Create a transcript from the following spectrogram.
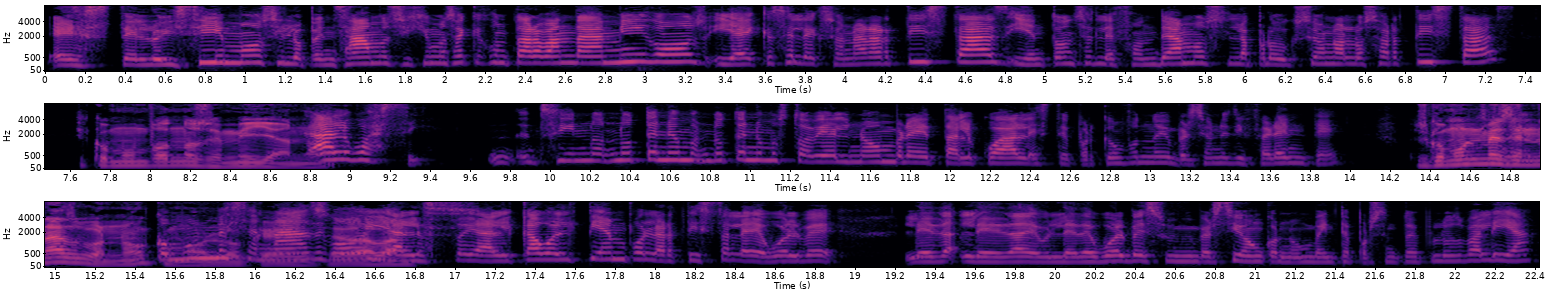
este, lo hicimos y lo pensamos, dijimos hay que juntar banda de amigos y hay que seleccionar artistas y entonces le fondeamos la producción a los artistas, Y como un fondo semilla, ¿no? algo así. Sí, no, no, tenemos, no tenemos todavía el nombre tal cual, este, porque un fondo de inversión es diferente. Pues como un mecenazgo, ¿no? Como, un que se mecenazgo y al, y al cabo del tiempo el artista le devuelve, le, da- le, da- le devuelve su inversión con un 20% de plusvalía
